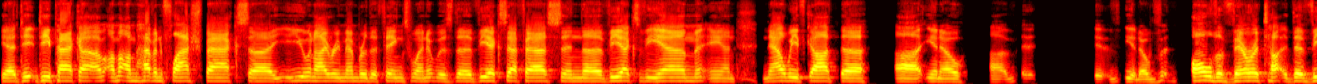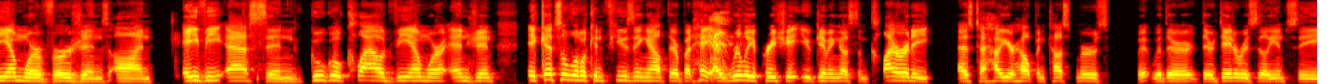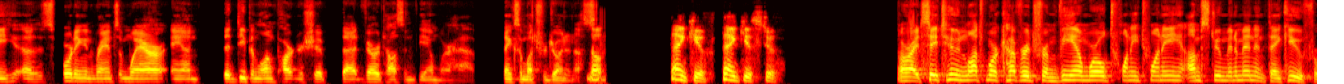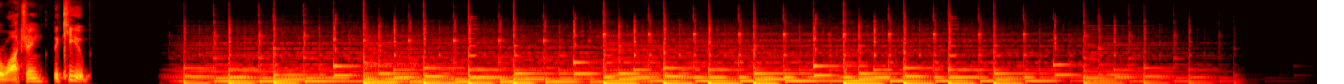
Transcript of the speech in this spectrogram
Yeah, D Deepak, I'm, I'm having flashbacks. Uh, you and I remember the things when it was the VXFS and the VXVM, and now we've got the, uh, you know, uh, you know, all the Veritas, the VMware versions on AVS and Google Cloud VMware Engine. It gets a little confusing out there, but hey, I really appreciate you giving us some clarity as to how you're helping customers with, with their, their data resiliency, uh, supporting in ransomware, and the deep and long partnership that Veritas and VMware have. Thanks so much for joining us. No, thank you. Thank you, Stu. All right, stay tuned. Lots more coverage from VMworld 2020. I'm Stu Miniman, and thank you for watching theCUBE.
